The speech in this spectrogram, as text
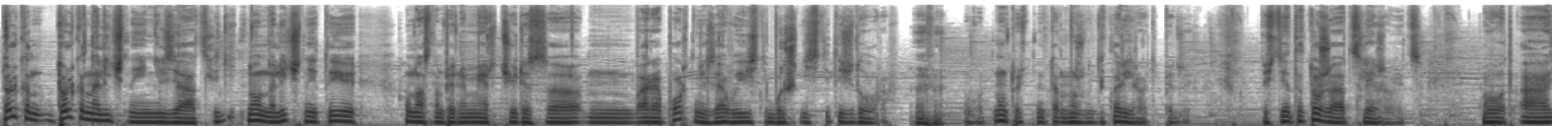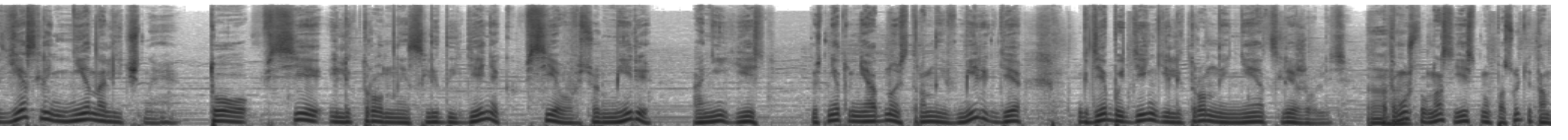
Только, только наличные нельзя отследить, но наличные ты... У нас, например, через э, аэропорт нельзя вывести больше 10 тысяч долларов. Мгм. Вот. Ну, то есть там нужно декларировать, опять же. То есть это тоже отслеживается. Вот. А если не наличные, то все электронные следы денег, все во всем мире, они есть. То есть нету ни одной страны в мире, где, где бы деньги электронные не отслеживались. Мгм. Потому что у нас есть, ну, по сути, там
